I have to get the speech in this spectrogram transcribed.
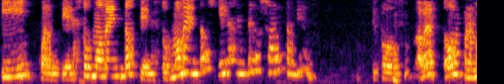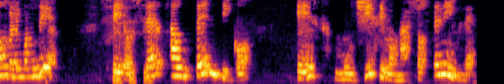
y cuando tienes tus momentos, tienes tus momentos y la gente lo sabe también. Tipo, a ver, todos nos ponemos mal humor un día, Sí, pero sí, sí. ser auténtico es muchísimo más sostenible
